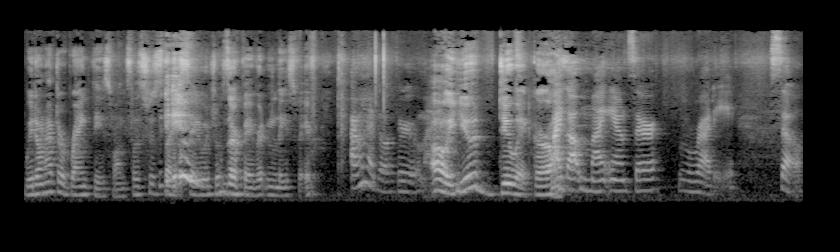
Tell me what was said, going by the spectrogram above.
We don't have to rank these ones. Let's just like say which one's our favorite and least favorite. I'm gonna go through my. Oh, you do it, girl. I got my answer ready. So,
